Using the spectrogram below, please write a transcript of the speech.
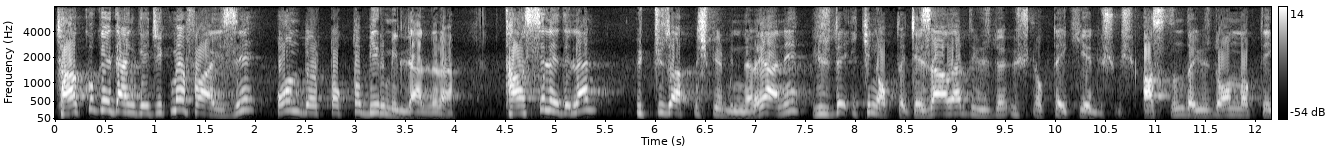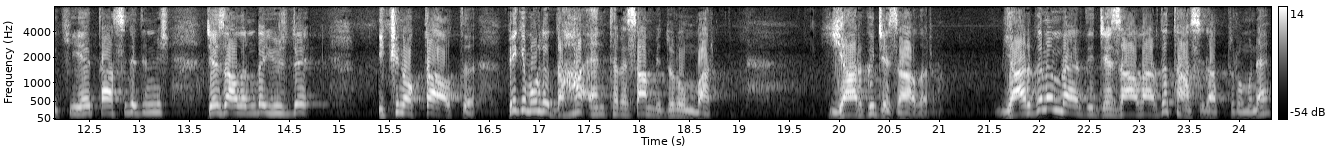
Tahakkuk eden gecikme faizi 14.1 milyar lira. Tahsil edilen 361 bin lira. Yani yüzde 2 nokta cezalar da yüzde 3.2'ye düşmüş. Aslında yüzde 10.2'ye tahsil edilmiş. Cezalarında yüzde 2.6. Peki burada daha enteresan bir durum var yargı cezaları. Yargının verdiği cezalarda tahsilat durumu ne?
